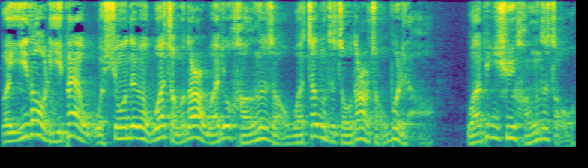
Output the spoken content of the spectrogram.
我一到礼拜五，兄弟们，我走道我就横着走，我正着走道走不了，我必须横着走。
